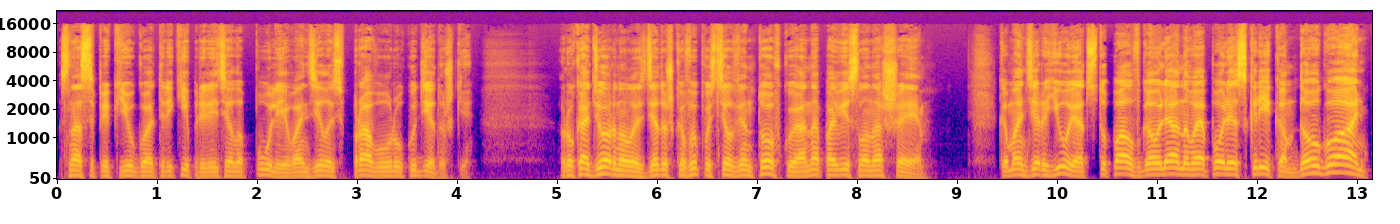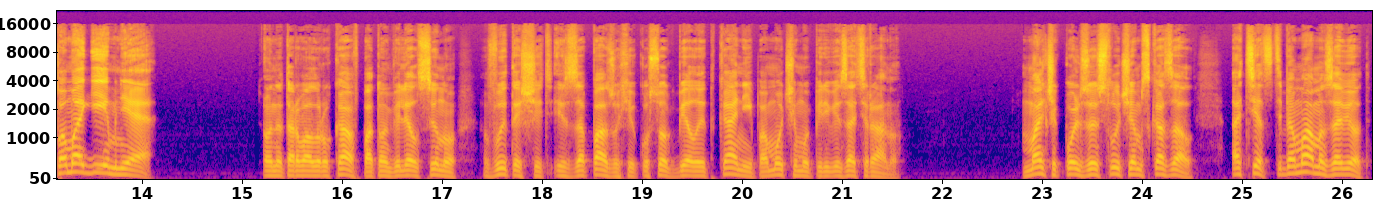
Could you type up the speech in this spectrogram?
С насыпи к югу от реки прилетела пуля и вонзилась в правую руку дедушки. Рука дернулась, дедушка выпустил винтовку, и она повисла на шее. Командир Юй отступал в гауляновое поле с криком «Доугуань, помоги мне!» Он оторвал рукав, потом велел сыну вытащить из-за пазухи кусок белой ткани и помочь ему перевязать рану. Мальчик, пользуясь случаем, сказал, «Отец, тебя мама зовет».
